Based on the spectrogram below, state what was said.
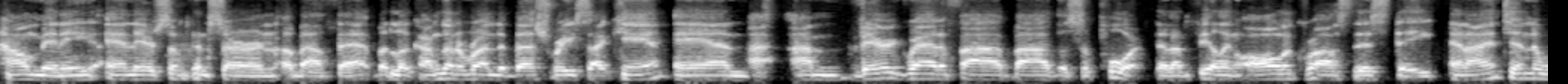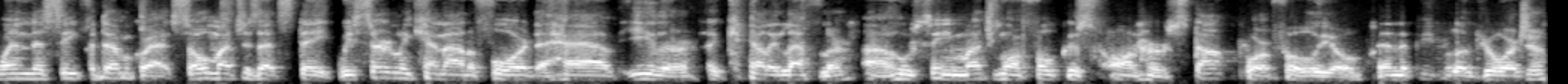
how many, and there's some concern about that. But look, I'm going to run the best race I can, and I, I'm very gratified by the support that I'm feeling all across this state. And I intend to win this seat for Democrats. So much is at stake. We certainly cannot afford to have either Kelly Loeffler, uh, who seemed much more focused on her stock portfolio than the people of Georgia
